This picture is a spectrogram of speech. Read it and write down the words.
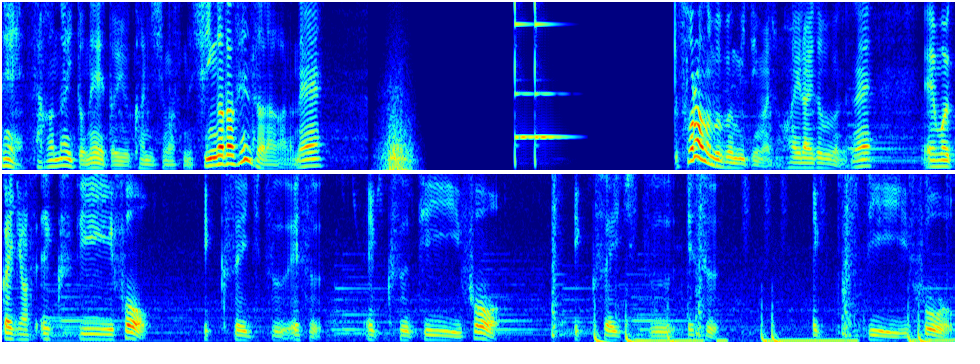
ね差がないとねという感じしますね。新型センサーだからね。空の部分見てみましょう。ハイライト部分ですね、えー、もう一回いきます。XT4 XH2S XT4 XH2S XT4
